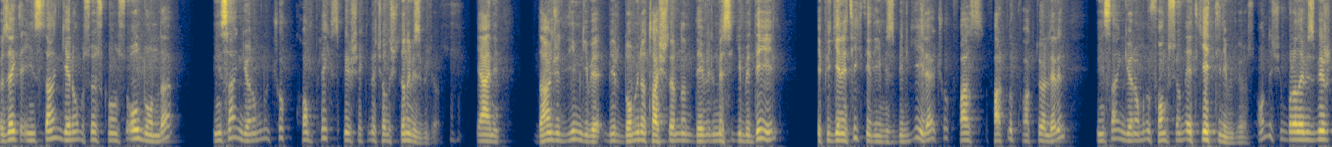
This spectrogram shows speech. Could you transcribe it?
özellikle insan genomu söz konusu olduğunda insan genomunun çok kompleks bir şekilde çalıştığını biz biliyoruz. Yani daha önce dediğim gibi bir domino taşlarının devrilmesi gibi değil, epigenetik dediğimiz bilgiyle çok faz, farklı faktörlerin insan genomunun fonksiyonunu etki ettiğini biliyoruz. Onun için burada biz bir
